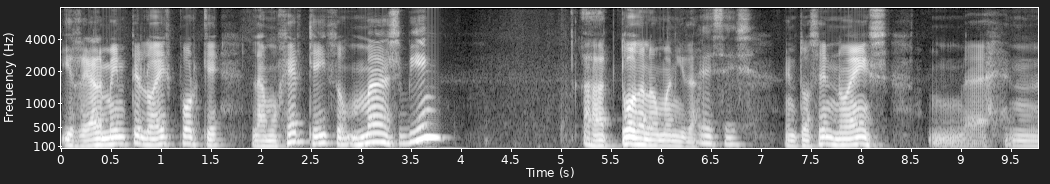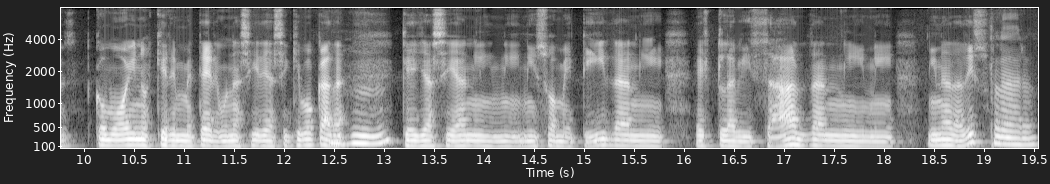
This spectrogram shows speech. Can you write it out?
Y realmente lo es porque la mujer que hizo más bien a toda la humanidad. Entonces no es mm, como hoy nos quieren meter unas ideas equivocadas, que ella sea ni, ni, ni sometida, ni esclavizada, ni, ni, ni nada de eso. Claro.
